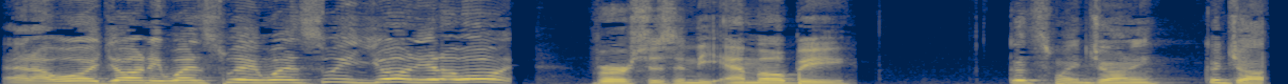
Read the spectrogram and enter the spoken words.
And I boy, Johnny, one swing, one swing, Johnny, and I boy. Versus in the MLB. Good swing, Johnny. Good job.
